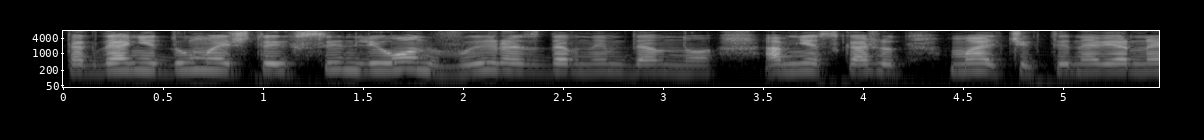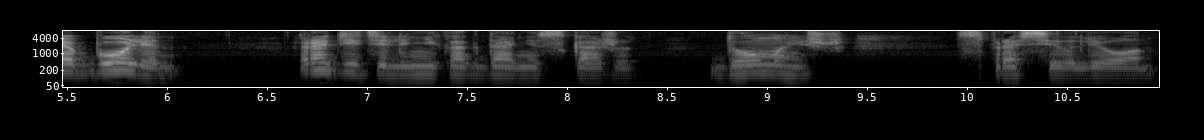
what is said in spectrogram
Тогда они думают что их сын леон вырос давным давно а мне скажут мальчик ты наверное болен родители никогда не скажут думаешь спросил леон.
